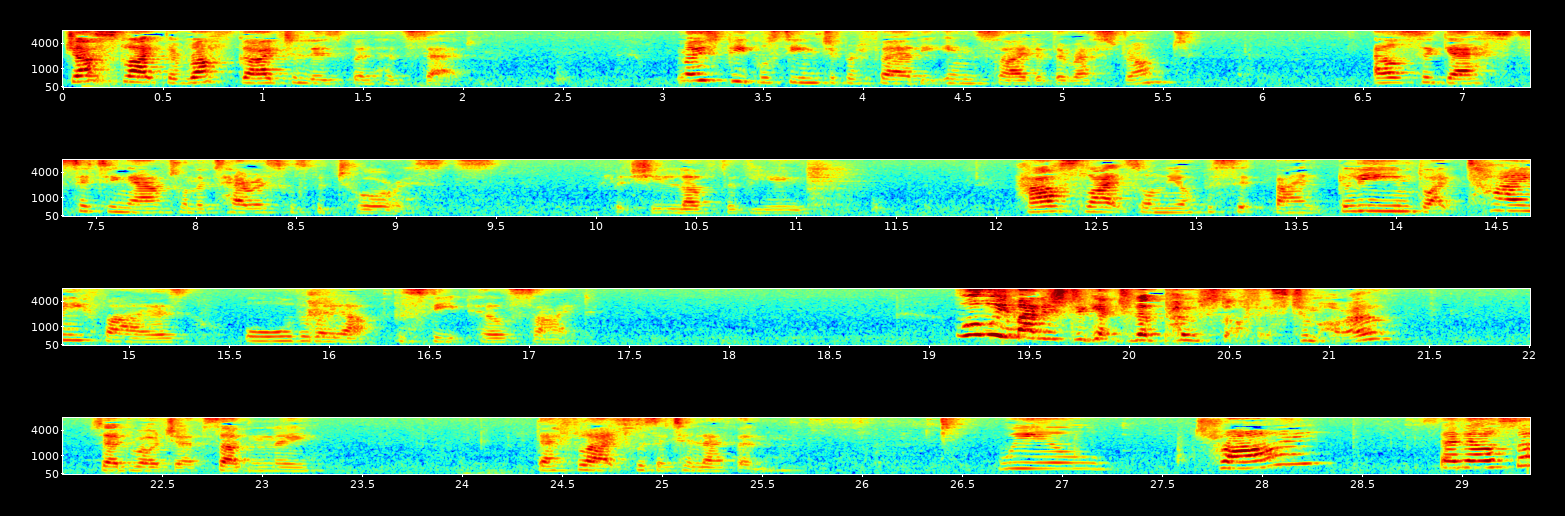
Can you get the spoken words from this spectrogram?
just like the rough guide to Lisbon had said. Most people seemed to prefer the inside of the restaurant. Elsa guessed sitting out on the terrace was for tourists, but she loved the view. House lights on the opposite bank gleamed like tiny fires all the way up the steep hillside. Manage to get to the post office tomorrow? said Roger suddenly. Their flight was at eleven. We'll try, said Elsa.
